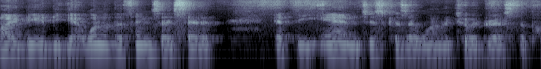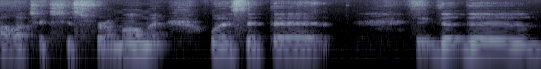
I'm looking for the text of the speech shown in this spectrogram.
idea to get. One of the things I said at, at the end, just because I wanted to address the politics just for a moment, was that the the the,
